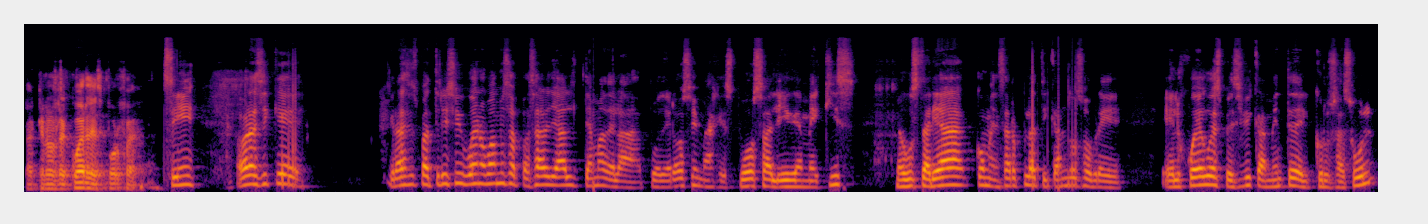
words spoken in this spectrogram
Para que nos recuerdes, porfa. Sí, ahora sí que gracias, Patricio. Y bueno, vamos a pasar ya al tema de la poderosa y majestuosa Liga MX. Me gustaría comenzar platicando sobre el juego específicamente del Cruz Azul.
